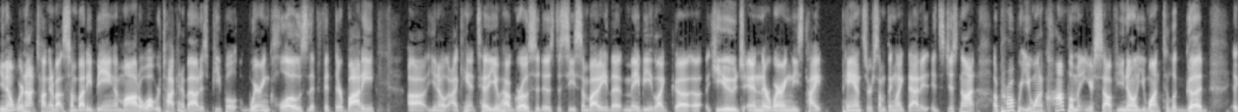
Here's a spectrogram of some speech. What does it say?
You know, we're not talking about somebody being a model. What we're talking about is people wearing clothes that fit their body. Uh, you know, I can't tell you how gross it is to see somebody that may be like uh, uh huge and they're wearing these tight pants or something like that. it's just not appropriate. You want to compliment yourself. You know, you want to look good. Uh,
